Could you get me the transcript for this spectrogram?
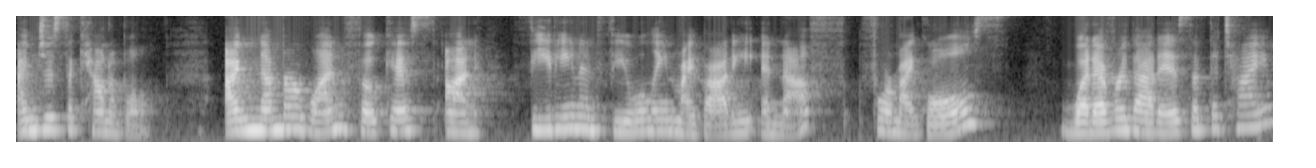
I'm just accountable. I'm number one focused on feeding and fueling my body enough for my goals, whatever that is at the time.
